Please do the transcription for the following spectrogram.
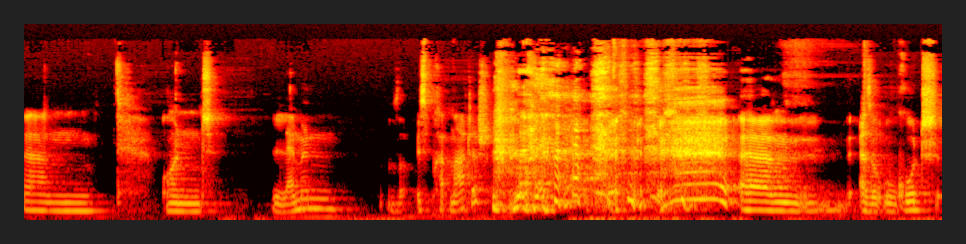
Ähm, und Lemon ist pragmatisch. ähm, also rot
